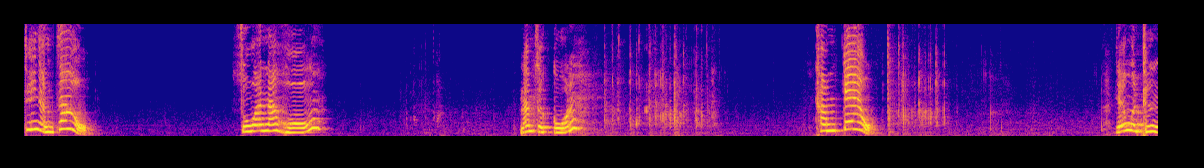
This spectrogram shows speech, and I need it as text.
ที่อย่างเจ้า สุวรรณ หงนามสกุลคำแก้ว ยังมาถึง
